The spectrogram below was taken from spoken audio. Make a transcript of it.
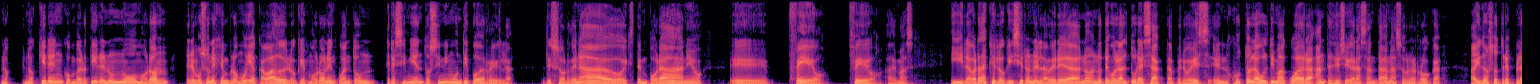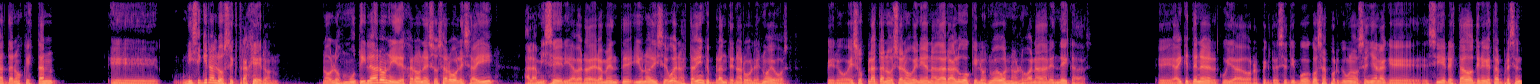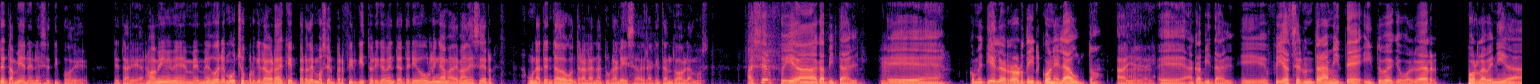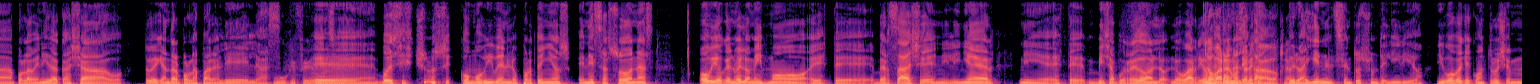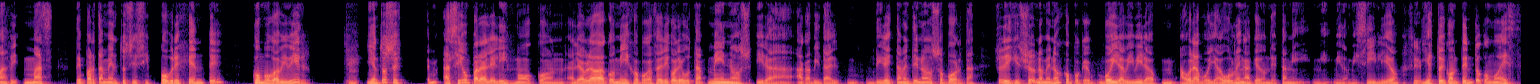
¿Nos, quieren convertir en un nuevo Morón? Tenemos un ejemplo muy acabado de lo que es Morón en cuanto a un crecimiento sin ningún tipo de regla. Desordenado, extemporáneo, eh, feo, feo además. Y la verdad es que lo que hicieron en la vereda, no, no tengo la altura exacta, pero es en, justo en la última cuadra antes de llegar a Santa Ana sobre Roca, hay dos o tres plátanos que están, eh, ni siquiera los extrajeron, no, los mutilaron y dejaron esos árboles ahí a la miseria verdaderamente. Y uno dice, bueno, está bien que planten árboles nuevos, pero esos plátanos ya nos venían a dar algo que los nuevos nos lo van a dar en décadas. Eh, hay que tener cuidado respecto a ese tipo de cosas porque uno señala que sí, el Estado tiene que estar presente también en ese tipo de, tareas. ¿no? A mí me, duele mucho porque la verdad es que perdemos el perfil que históricamente ha tenido Burlingame, además de ser un atentado contra la naturaleza de la que tanto hablamos. Ayer fui a Capital. Mm. Eh, cometí el error de ir con el auto. Eh, a Capital. fui a hacer un trámite y tuve que volver por la avenida, por la avenida Callao, tuve que andar por las paralelas. Uh, qué feo. Eh, vos decís, yo no sé cómo viven los porteños en esas zonas. Obvio que no es lo mismo este, Versalles, ni Liniers, ni este, Villa Pueyrredón, los barrios, los barrios más alejados. Pero ahí en el centro es un delirio. Y vos ves que construyen más, más departamentos y decís, pobre gente, ¿cómo va a vivir? Mm. Y entonces hacía un paralelismo con, le hablaba con mi hijo, porque a Federico le gusta menos ir a, Capital, directamente no soporta. Yo le dije, yo no me enojo porque voy a ir a vivir, mm, ahora voy a Urlinga, que es donde está mi, domicilio, y estoy contento como es,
